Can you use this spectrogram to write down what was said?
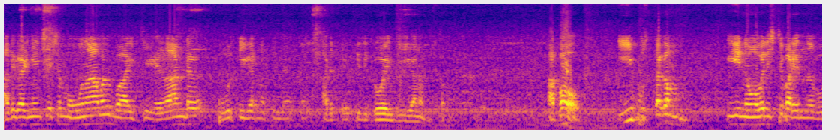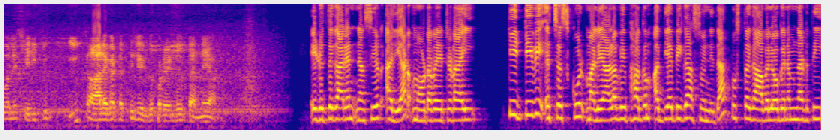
അത് കഴിഞ്ഞതിന് ശേഷം മൂന്നാമത് വായിച്ച് ഏതാണ്ട് പൂർത്തീകരണത്തിന്റെ അടുത്ത് തിരിക്കുകയും ചെയ്യുകയാണ് പുസ്തകം. അപ്പോൾ ഈ പുസ്തകം ഈ നോവലിസ്റ്റ് പറയുന്നത് പോലെ ശരിക്കും ഈ കാലഘട്ടത്തിൽ എഴുതപ്പെടേണ്ടത് തന്നെയാണ്. എഴുത്തുകാരൻ നസീർ അലിയാർ മോഡറേറ്ററായി T T V H S school Malayalam വിഭാഗം അധ്യാപിക സുനിത പുസ്തകാവലോകനം നടത്തി.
